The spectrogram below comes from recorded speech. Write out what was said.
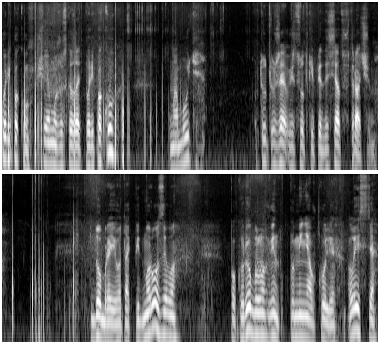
По ріпаку. Що я можу сказати по ріпаку? Мабуть, тут вже відсотків 50 втрачено. Добре його так підморозило, покурюбило, він поміняв колір листя.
